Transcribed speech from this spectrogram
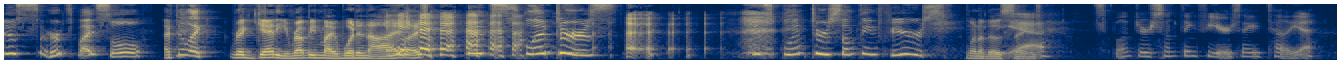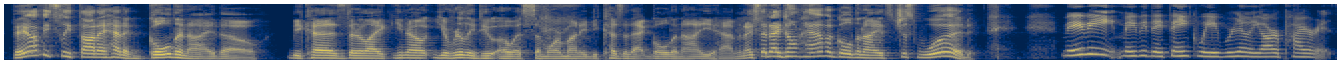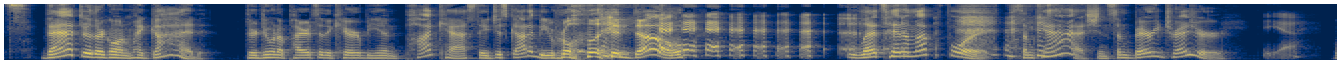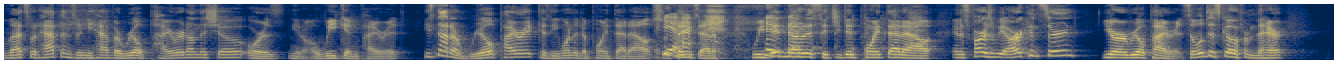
Just hurts my soul. I feel like Ragetti rubbing my wooden eye. Like, it splinters. It splinters something fierce. One of those Yeah. things. Splinter something fierce, I tell you. They obviously thought I had a golden eye, though, because they're like, you know, you really do owe us some more money because of that golden eye you have. And I said, I don't have a golden eye. It's just wood. Maybe maybe they think we really are pirates. That, or they're going, my God, they're doing a Pirates of the Caribbean podcast. They just got to be rolling in dough. Let's hit them up for it. Some cash and some buried treasure. Yeah. Well, that's what happens when you have a real pirate on the show, or is you know a weekend pirate. He's not a real pirate because he wanted to point that out. So Yeah. thanks, Adam. We did notice that you did point that out. And as far as we are concerned, you're a real pirate. So we'll just go from there.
